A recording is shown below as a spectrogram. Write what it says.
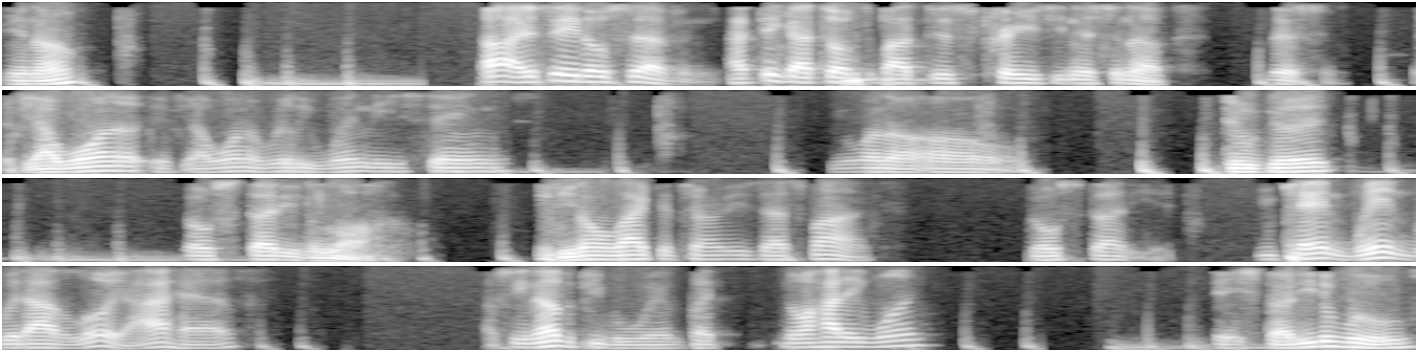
You know? All right, it's 807. I think I talked about this craziness enough. Listen, if y'all wanna if y'all wanna really win these things, you wanna um, do good, go study the law. If you don't like attorneys, that's fine. Go study it. You can win without a lawyer. I have. I've seen other people win, but know how they won? They studied the rules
